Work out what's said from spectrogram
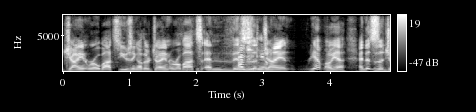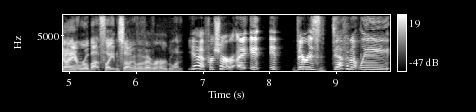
giant robots using other giant robots and this As is a do. giant Yep. Oh yeah. And this is a giant robot fighting song if I've ever heard one. Yeah, for sure. I, it it there is definitely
